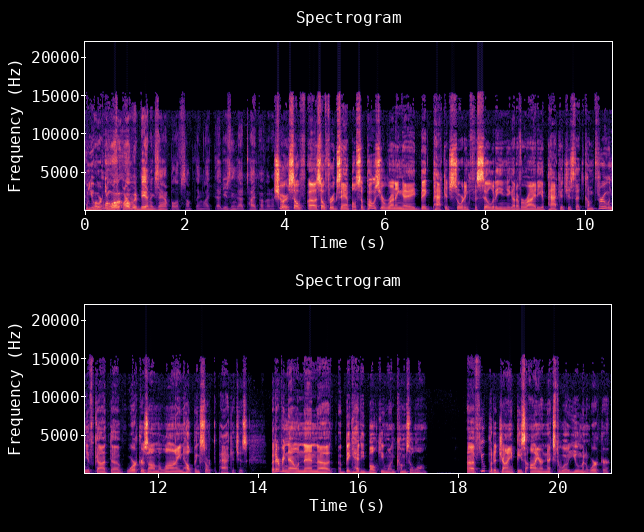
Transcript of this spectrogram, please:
when you're working what, with what would be an example of something like that using that type of an approach? Sure. So, uh, so for example, suppose you're running a big package sorting facility and you got a variety of packages that come through, and you've got uh, workers on the line helping sort the packages. But every now and then, uh, a big, heavy, bulky one comes along. Uh, if you put a giant piece of iron next to a human worker,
